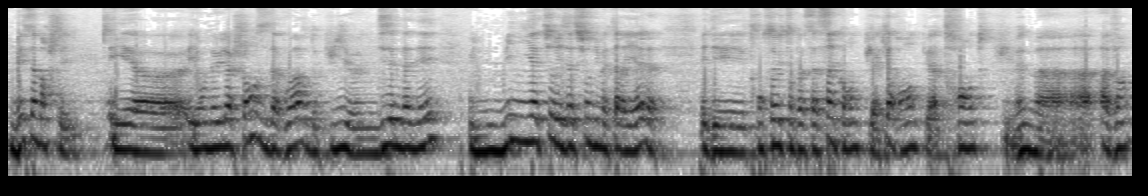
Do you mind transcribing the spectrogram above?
Mais ça marchait. Et, euh, et on a eu la chance d'avoir, depuis une dizaine d'années, une miniaturisation du matériel et des tronçonneuses sont passées à 50, puis à 40, puis à 30, puis même à, 20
